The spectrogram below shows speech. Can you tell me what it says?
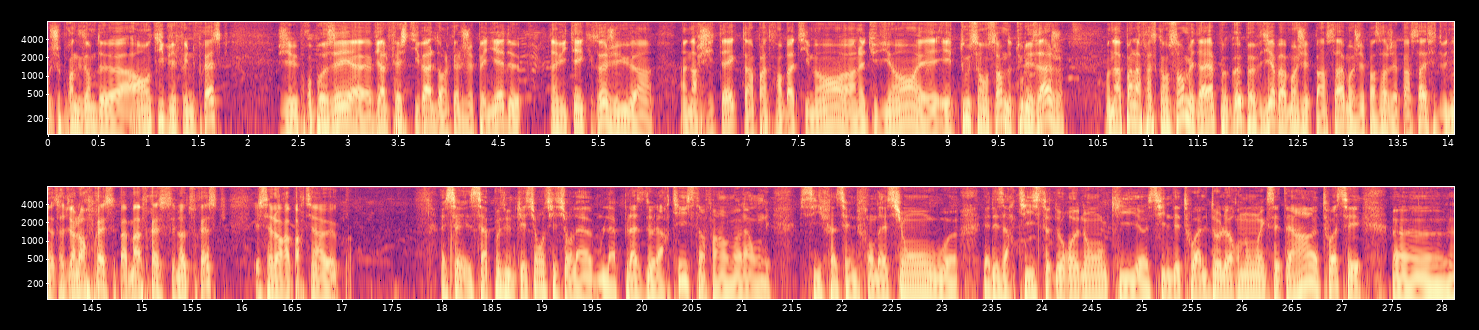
je- prends l'exemple de à Antibes, j'ai fait une fresque. J'ai proposé euh, via le festival dans lequel je peignais d'inviter. J'ai eu un, architecte, un peintre en bâtiment, un étudiant et, tous ensemble de tous les âges. On a peint la fresque ensemble et derrière eux peuvent dire bah moi j'ai peint ça, moi j'ai peint ça, j'ai peint ça et ça devient leur fresque. C'est pas ma fresque, c'est notre fresque et ça leur appartient à eux. Ça pose une question aussi sur la, la place de l'artiste. Enfin voilà, on est si face à une fondation où euh, il y a des artistes de renom qui euh, signent des toiles de leur nom, etc. Toi, c'est euh,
